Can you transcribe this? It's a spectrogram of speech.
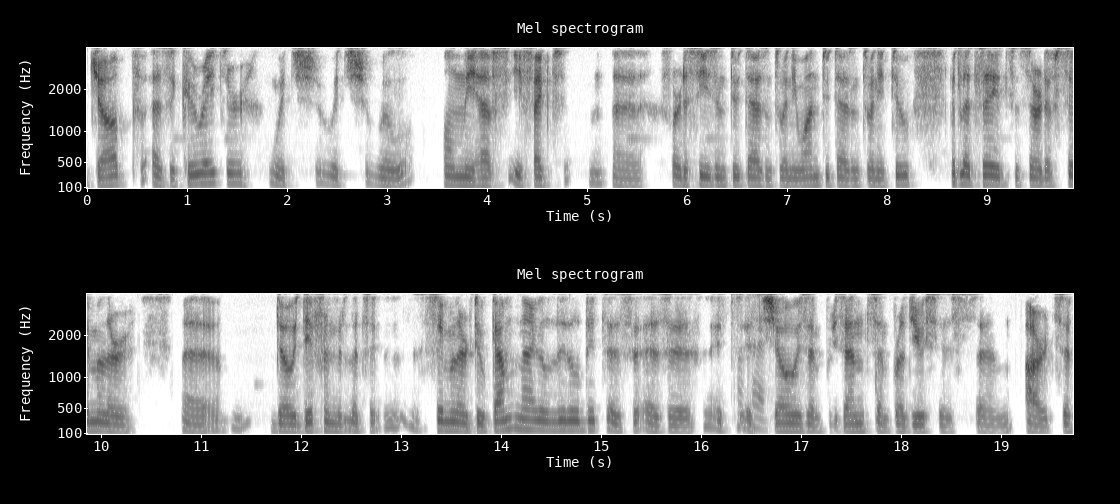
job as a curator, which which will only have effect uh, for the season 2021 2022 but let's say it's a sort of similar uh, though different, let's say similar to Kampnagel a little bit as as a, it okay. it shows and presents and produces um, art. So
